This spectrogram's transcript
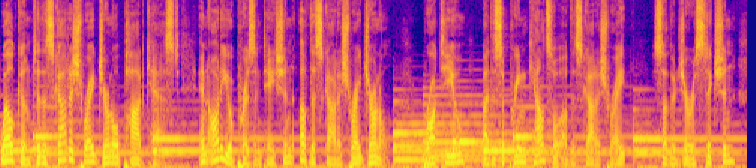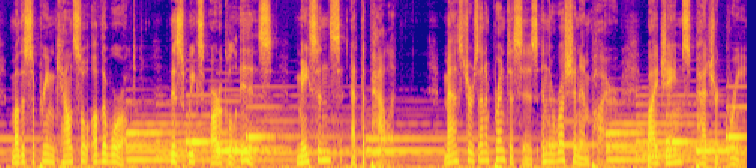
Welcome to the Scottish Rite Journal podcast, an audio presentation of the Scottish Rite Journal, brought to you by the Supreme Council of the Scottish Rite, Southern Jurisdiction, Mother Supreme Council of the World. This week's article is Masons at the Palette Masters and Apprentices in the Russian Empire by James Patrick Green,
